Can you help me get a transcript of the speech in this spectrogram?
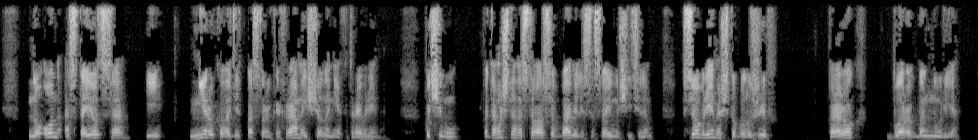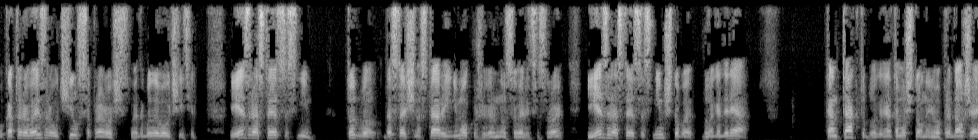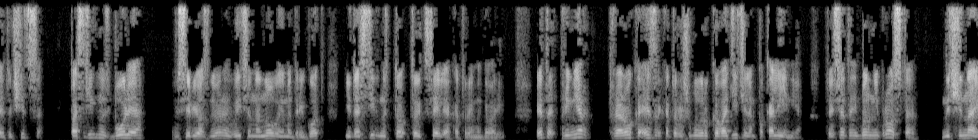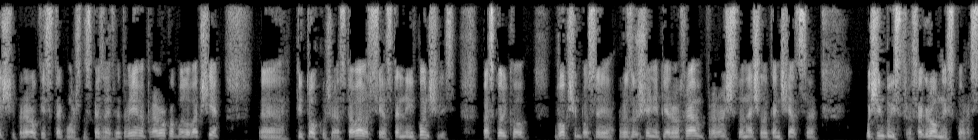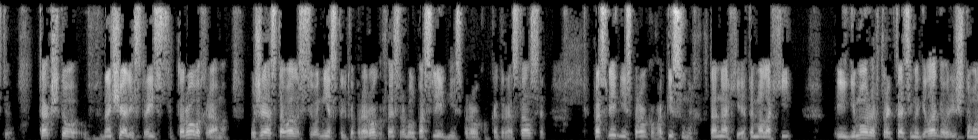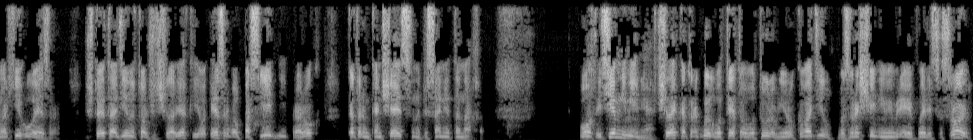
но он остается и не руководит постройкой храма еще на некоторое время. Почему? Потому что он оставался в Бавеле со своим учителем все время, что был жив пророк Борох бен Нурья, у которого Эзра учился пророчеству. Это был его учитель. И Эзра остается с ним. Тот был достаточно старый и не мог уже вернуться в Эрицесрой. И Эзра остается с ним, чтобы благодаря контакту, благодаря тому, что он у него продолжает учиться, постигнуть более серьезный уровень, выйти на новый мадригот и достигнуть той цели, о которой мы говорим. Это пример пророка Эзры, который же был руководителем поколения. То есть это был не просто начинающий пророк, если так можно сказать. В это время пророка было вообще пяток уже оставалось, все остальные кончились, поскольку, в общем, после разрушения первого храма пророчество начало кончаться очень быстро, с огромной скоростью. Так что в начале строительства второго храма уже оставалось всего несколько пророков. Эсра был последний из пророков, который остался. Последний из пророков, описанных в Танахе, это Малахи. И Гемора в трактате Могила говорит, что Малахи Гу Эзра, что это один и тот же человек. И Эзра был последний пророк, которым кончается написание Танаха. Вот, и тем не менее, человек, который был вот этого вот уровня и руководил возвращением евреев в Эрицесрой,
